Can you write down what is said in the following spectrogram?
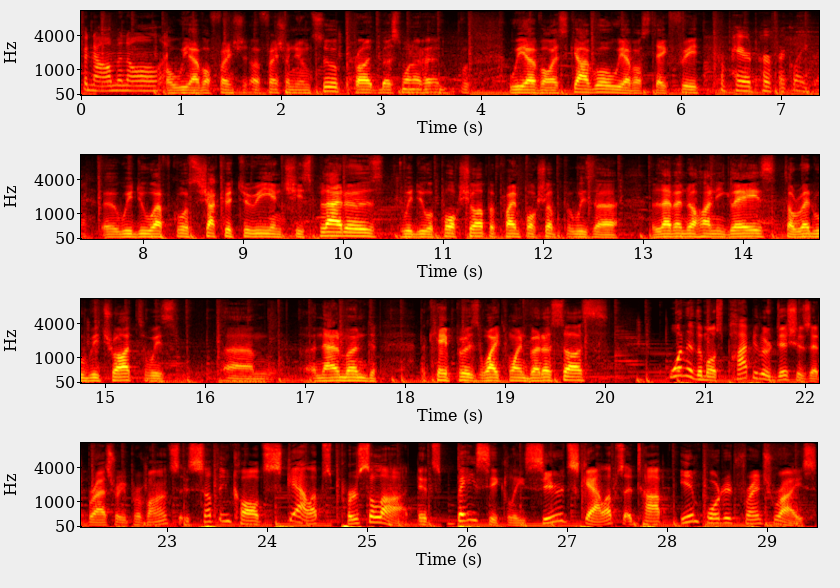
Phenomenal. We have our French, uh, French onion soup. Probably the best one I've had. We have our escargot, we have our steak frites. Prepared perfectly. Uh, we do, of course, charcuterie and cheese platters. We do a pork chop, a prime pork chop with a lavender honey glaze, a red ruby trout with um, an almond capers white wine butter sauce. One of the most popular dishes at Brasserie Provence is something called scallops persillade. It's basically seared scallops atop imported French rice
